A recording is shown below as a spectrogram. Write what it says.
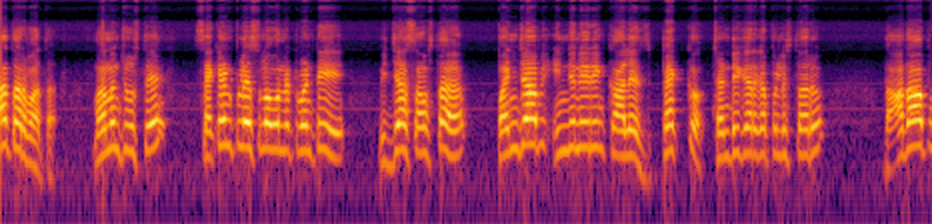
ఆ తర్వాత మనం చూస్తే సెకండ్ ప్లేస్లో ఉన్నటువంటి విద్యా సంస్థ పంజాబ్ ఇంజనీరింగ్ కాలేజ్ పెక్ చండీగఢ్గా పిలుస్తారు. దాదాపు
